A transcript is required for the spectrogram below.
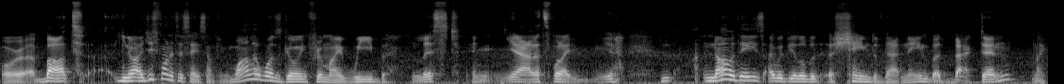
Or, uh, but you know, I just wanted to say something. While I was going through my weeb list, and yeah, that's what I, you know, nowadays I would be a little bit ashamed of that name, but back then, like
